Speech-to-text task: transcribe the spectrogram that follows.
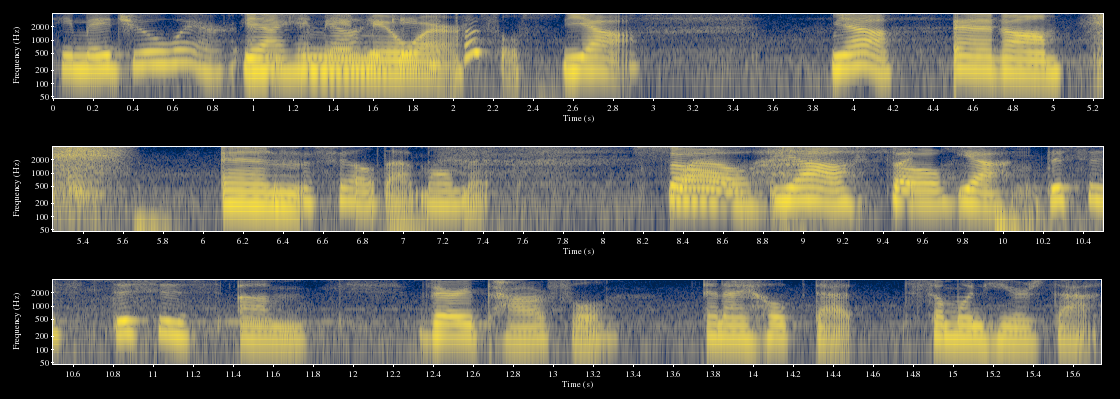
He made you aware. Yeah, And- he and made me he gave aware. Puzzles yeah, yeah, and um, and to fulfill that moment. so Wow. yeah, so but yeah this is this is um, very powerful and i hope that someone hears that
